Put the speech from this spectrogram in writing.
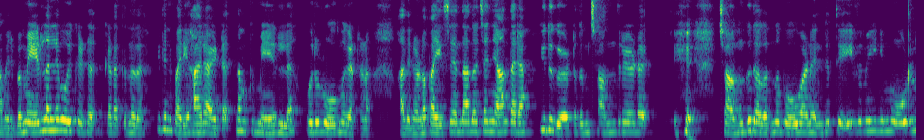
അവരിപ്പോ മേളിലല്ലേ പോയി കിട്ട കിടക്കുന്നത്. ഇതിന് പരിഹാരമായിട്ട് നമുക്ക് മേളിൽ ഒരു റൂം കെട്ടണം. അതിനുള്ള പൈസ എന്താന്ന് വെച്ചാൽ ഞാൻ തരാം. ഇത് കേട്ടതും ചന്ദ്രയുടെ ചങ്ക് തകർന്നു പോവുകയാണ് എന്റെ ദൈവമേ ഇനി മുകളിൽ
